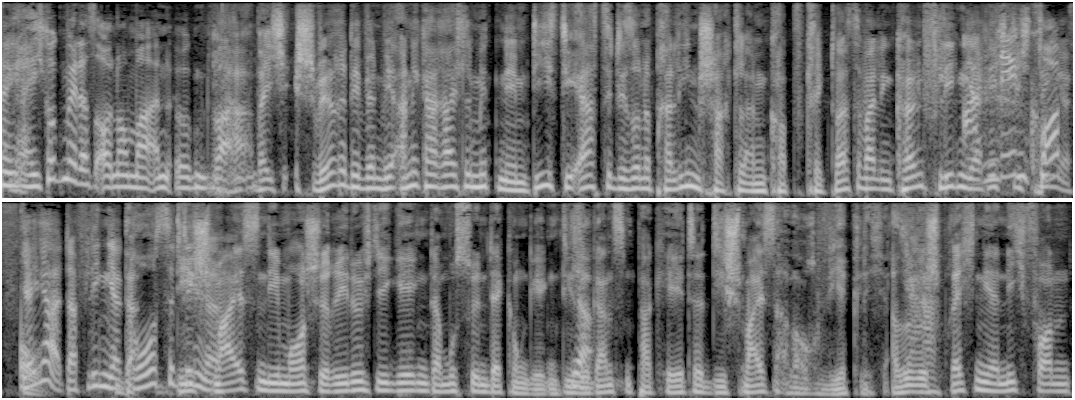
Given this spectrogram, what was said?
Naja, ich guck mir das auch nochmal an irgendwann. Ja, aber ich schwöre dir, wenn wir Annika Reichel mitnehmen, die ist die erste, die so eine Pralinenschachtel an den Kopf kriegt. Weißt du, weil in Köln fliegen ja An den richtig Kopf? Dinge. Ja, ja, da fliegen ja Da, große die Dinge. schmeißen die Mancherie durch die Gegend, da musst du in Deckung gehen. Diese Ja. ganzen Pakete, die schmeißen aber auch wirklich. Also Ja. wir sprechen ja nicht von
